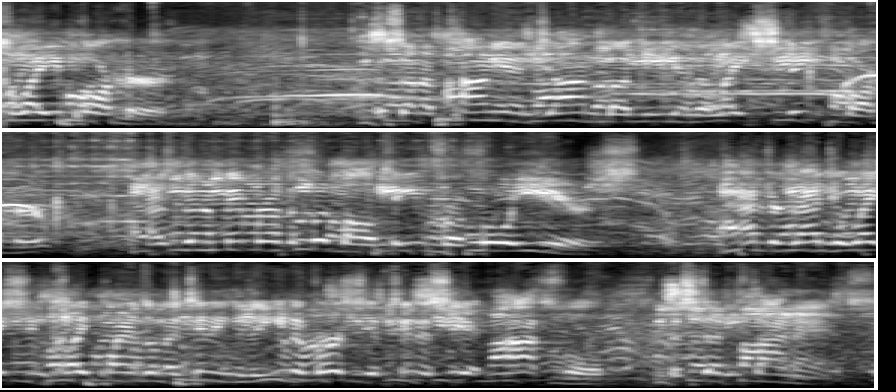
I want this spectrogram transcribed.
Clay Parker, the son of Tanya and John Buggy and the late Steve Parker, has been a member of the football team for four years. After graduation, Clay plans on attending the University of Tennessee at Knoxville to study finance.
